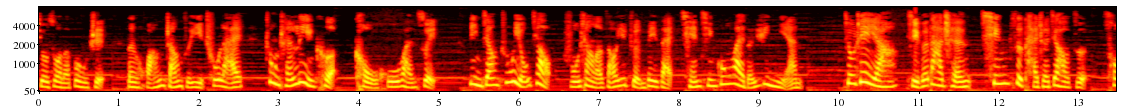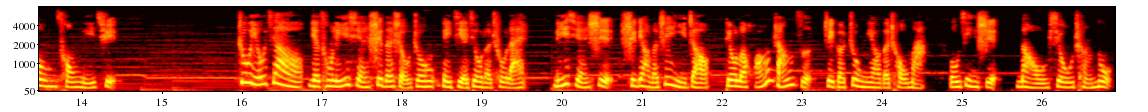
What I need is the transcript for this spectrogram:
就做了布置，等皇长子一出来，众臣立刻口呼万岁，并将朱由校扶上了早已准备在乾清宫外的运辇。就这样，几个大臣亲自抬着轿子匆匆离去。朱由校也从李选侍的手中被解救了出来。李选侍失掉了这一招，丢了皇长子这个重要的筹码，不禁是恼羞成怒。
